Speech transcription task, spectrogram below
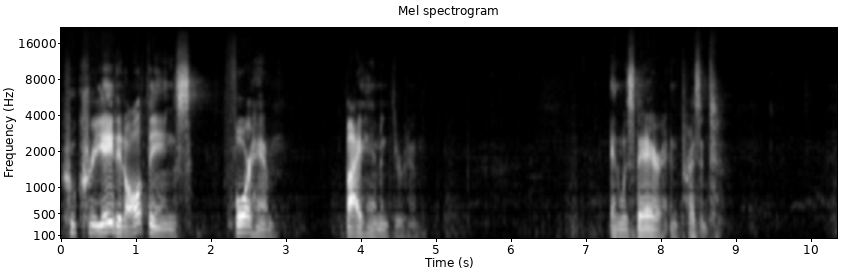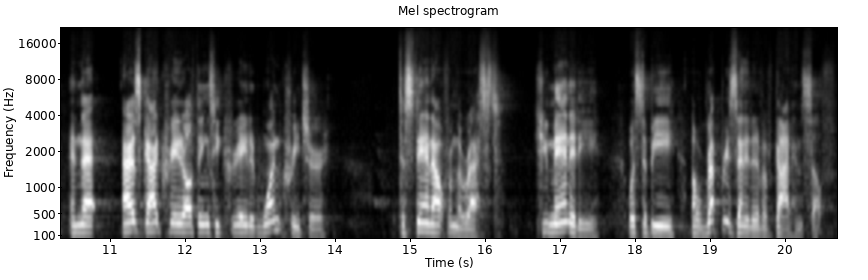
who created all things for him, by him, and through him and was there and present. And that as God created all things, He created one creature to stand out from the rest. Humanity was to be a representative of God Himself,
